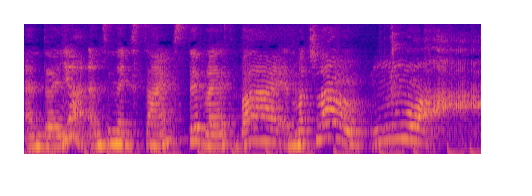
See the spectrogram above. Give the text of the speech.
And uh, yeah until next time stay blessed. Bye and much love!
